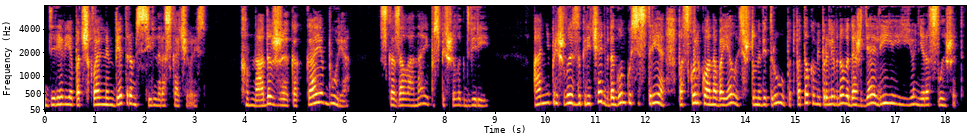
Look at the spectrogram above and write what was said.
Деревья под шквальным ветром сильно раскачивались. «Надо же, какая буря!» — сказала она и поспешила к двери. Анне пришлось закричать вдогонку сестре, поскольку она боялась, что на ветру, под потоками проливного дождя, Лия ее не расслышит.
